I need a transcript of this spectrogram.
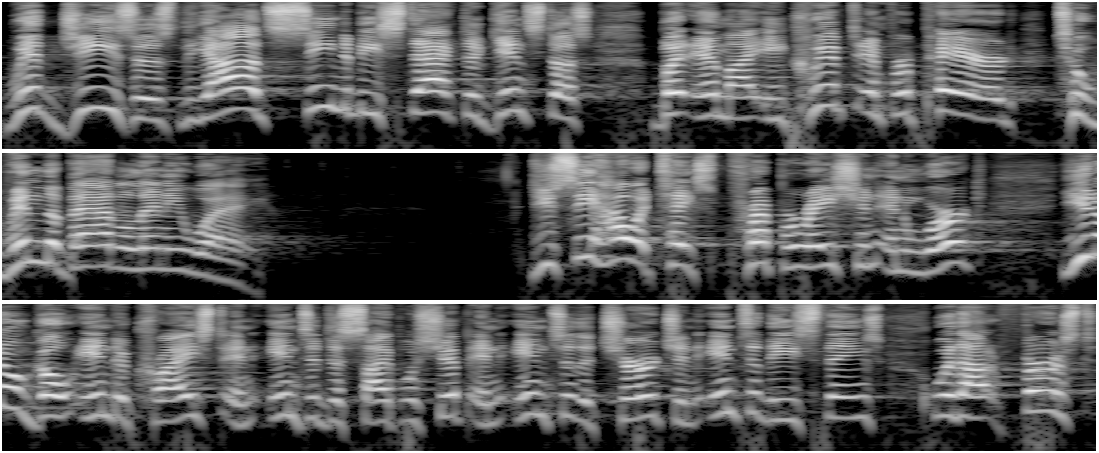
with Jesus, the odds seem to be stacked against us, but am I equipped and prepared to win the battle anyway? Do you see how it takes preparation and work? You don't go into Christ and into discipleship and into the church and into these things without first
